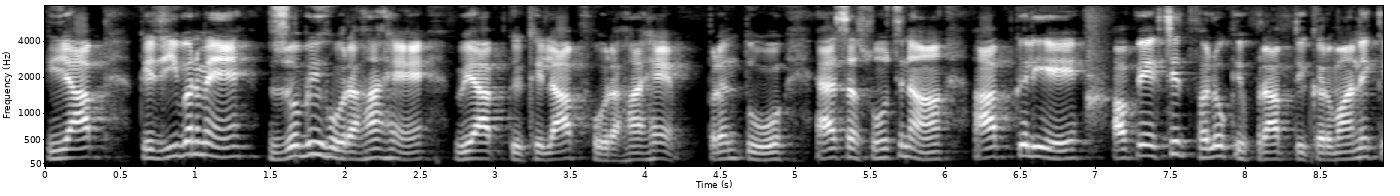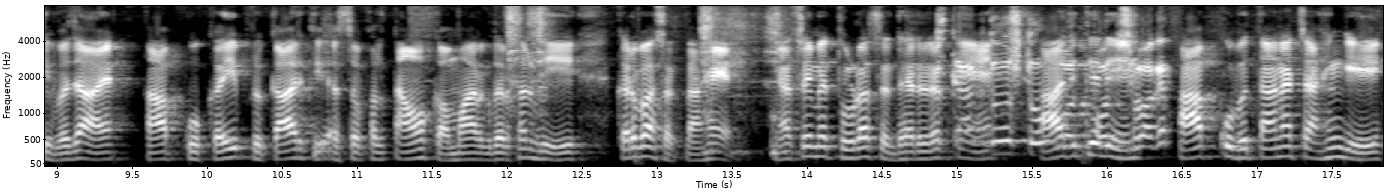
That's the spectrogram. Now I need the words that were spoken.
कि आपके जीवन में जो भी हो रहा है, वे आपके खिलाफ हो रहा है। परंतु ऐसा सोचना आपके लिए अपेक्षित फलों की प्राप्ति करवाने के बजाय आपको कई प्रकार की असफलताओं का मार्गदर्शन भी करवा सकता है। ऐसे में थोड़ा सा धैर्य रखें। आज के दिन आपको बताना चाहेंगे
